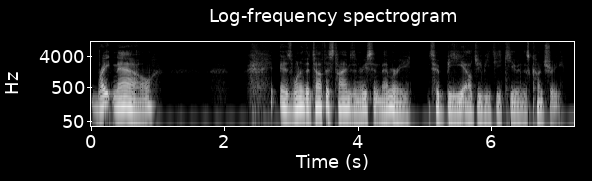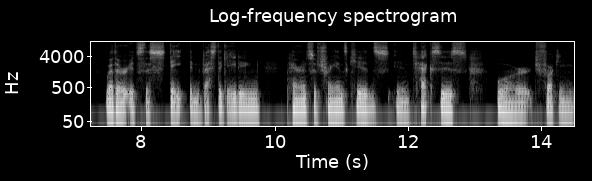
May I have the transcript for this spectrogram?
right now is one of the toughest times in recent memory to be LGBTQ in this country whether it's the state investigating parents of trans kids in Texas or fucking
